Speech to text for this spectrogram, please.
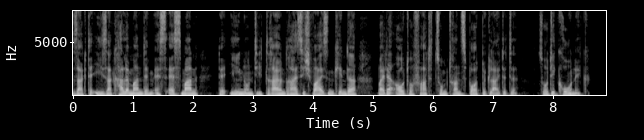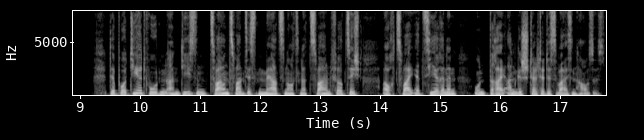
sagte Isaac Hallemann dem SS-Mann, der ihn und die 33 Waisenkinder bei der Autofahrt zum Transport begleitete, so die Chronik. Deportiert wurden an diesem 22. März 1942 auch zwei Erzieherinnen und drei Angestellte des Waisenhauses.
